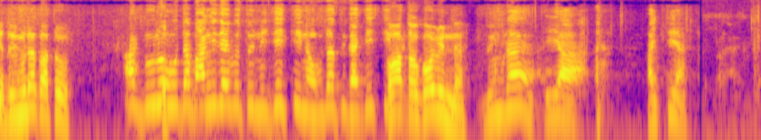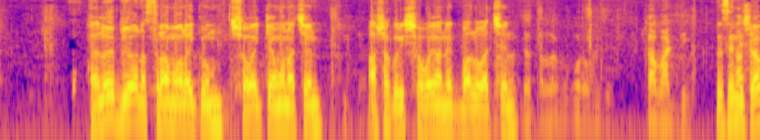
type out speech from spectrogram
এ দুই মুঠা কত? আর দূর হুদা ভাঙি যাইব তুই নিজেই চিন হুদা তুই কত কইবিন না? দুই মুড়া ইয়া হাইটিয়া। হ্যালো এভরিওয়ান আসসালামু আলাইকুম। সবাই কেমন আছেন? আশা করি সবাই অনেক ভালো আছেন। সব? দেখছেন সব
